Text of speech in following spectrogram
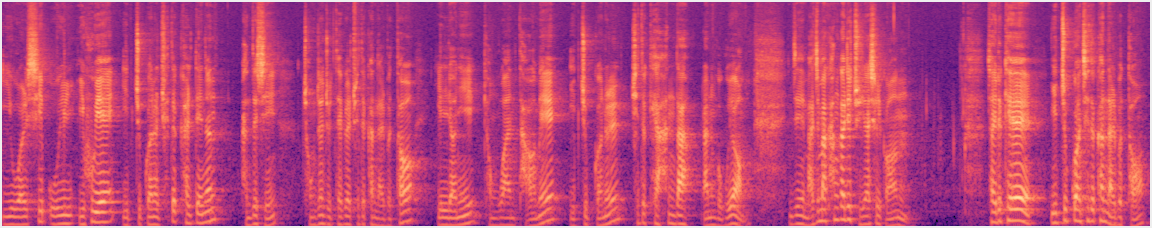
2월 15일 이후에 입주권을 취득할 때는 반드시 정전주택을 취득한 날부터 1년이 경과한 다음에 입주권을 취득해야 한다라는 거고요. 이제 마지막 한 가지 주의하실 건 자, 이렇게 입주권 취득한 날부터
